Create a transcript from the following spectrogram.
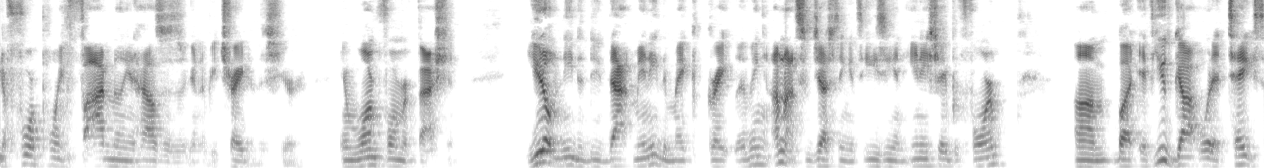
to 4.5 million houses are going to be traded this year in one form or fashion. You don't need to do that many to make a great living. I'm not suggesting it's easy in any shape or form. Um, but if you've got what it takes,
